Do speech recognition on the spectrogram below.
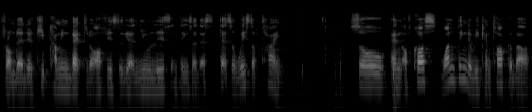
from there. They keep coming back to the office to get a new list and things like that. That's, that's a waste of time. So and of course one thing that we can talk about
